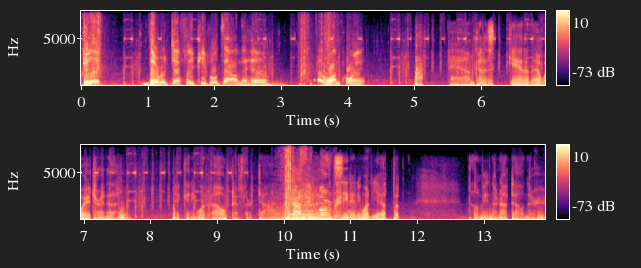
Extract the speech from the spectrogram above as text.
Feel like there were definitely people down the hill at one point. Yeah, I'm kind of scanning that way, trying to pick anyone out if they're down there. Gas I haven't moving. seen anyone yet, but doesn't mean they're not down there.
